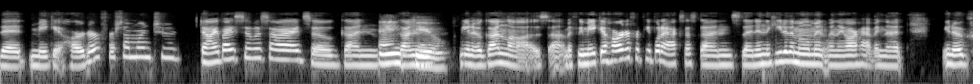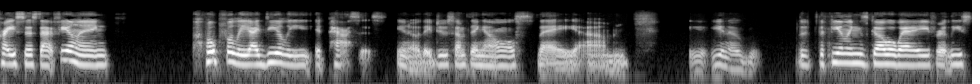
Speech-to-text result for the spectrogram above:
that make it harder for someone to die by suicide. So gun Thank gun you. you know gun laws. Um, if we make it harder for people to access guns, then in the heat of the moment when they are having that you know crisis, that feeling, hopefully, ideally, it passes. You know, they do something else. They um, you know the the feelings go away for at least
